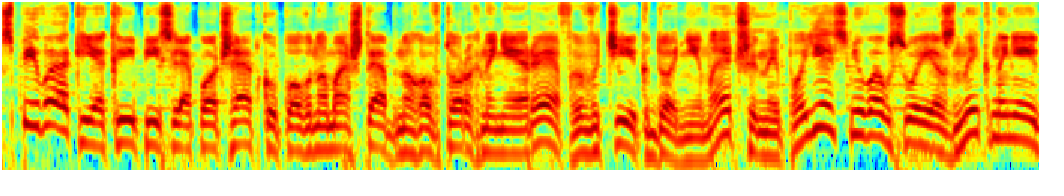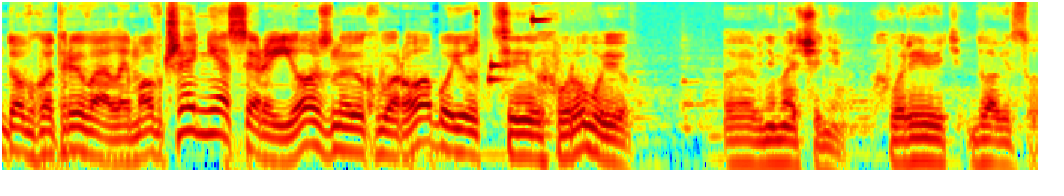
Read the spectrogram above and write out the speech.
Співак, який після початку повномасштабного вторгнення РФ втік до Німеччини, пояснював своє зникнення і довготривале мовчання серйозною хворобою, Цією хворобою е, в Німеччині хворіють 2%.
